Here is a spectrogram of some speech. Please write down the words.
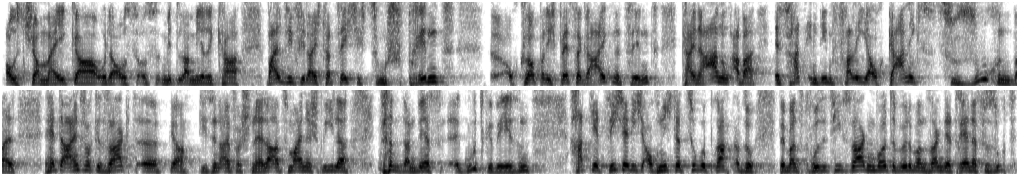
aus Jamaika oder aus, aus Mittelamerika, weil sie vielleicht tatsächlich zum Sprint äh, auch körperlich besser geeignet sind. Keine Ahnung, aber es hat in dem Falle ja auch gar nichts zu suchen, weil hätte einfach gesagt, äh, ja, die sind einfach schneller als meine Spieler, dann, dann wäre es äh, gut gewesen. Hat jetzt sicherlich auch nicht dazu gebracht, also wenn man es positiv sagen wollte, würde man sagen, der Trainer versucht,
